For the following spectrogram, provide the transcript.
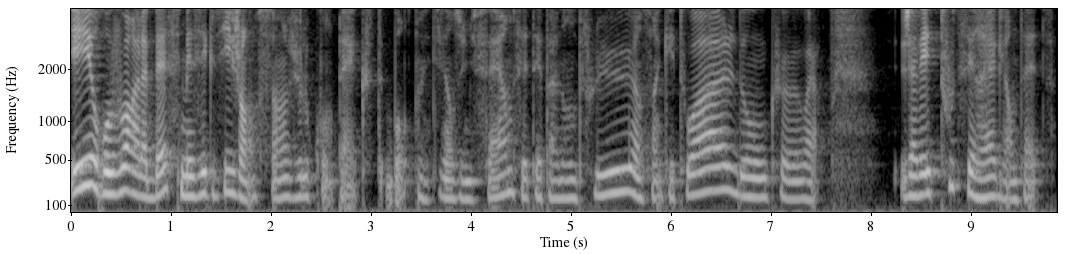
et revoir à la baisse mes exigences, hein, vu le contexte. Bon, on était dans une ferme, c'était pas non plus un 5 étoiles, donc euh, voilà. J'avais toutes ces règles en tête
